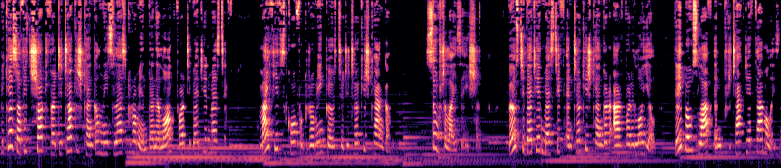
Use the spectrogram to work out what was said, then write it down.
Because of its short fur, the Turkish Kangal needs less grooming than a long fur Tibetan Mastiff. My fifth score for grooming goes to the Turkish Kangal. Socialization. Both Tibetan Mastiff and Turkish Kangal are very loyal. They both love and protect their families,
